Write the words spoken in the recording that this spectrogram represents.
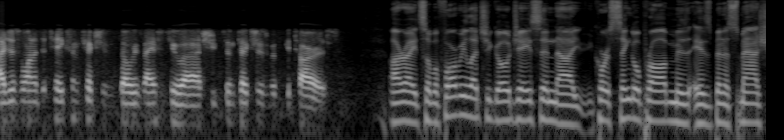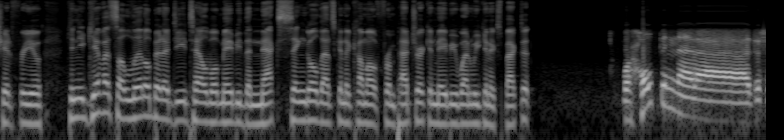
I just wanted to take some pictures. It's always nice to uh, shoot some pictures with guitars. All right, so before we let you go, Jason, uh, of course, Single Problem is, has been a smash hit for you. Can you give us a little bit of detail about maybe the next single that's going to come out from Petric and maybe when we can expect it? We're hoping that uh, this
